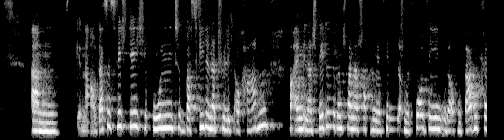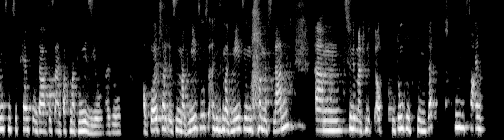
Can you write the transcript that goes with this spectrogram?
Ähm, Genau, das ist wichtig. Und was viele natürlich auch haben, vor allem in der späteren Schwangerschaft haben ja viele auch mit Vorwehen oder auch mit Wadenkrämpfen zu kämpfen. Und da ist es einfach Magnesium. Also auch Deutschland ist ein, Magnesius, ein magnesiumarmes Land. Ähm, das findet man natürlich auch im dunkelgrünen Blattgrün vor allem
